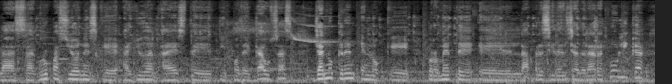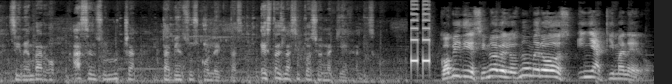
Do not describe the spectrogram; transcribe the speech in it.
Las agrupaciones que ayudan a este tipo de causas ya no creen en lo que promete eh, la presidencia de la República, sin embargo, hacen su lucha y también sus colectas. Esta es la situación aquí en Jalisco. COVID-19, los números, Iñaki Manero.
